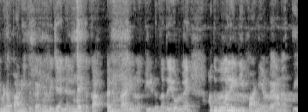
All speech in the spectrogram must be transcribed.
ഇവിടെ പണിയൊക്കെ കഴിഞ്ഞുകൊണ്ട് ജനലിന്റെയൊക്കെ കർട്ടനും കാര്യങ്ങളൊക്കെ ഇടുന്നതേ ഉള്ളേ. അതുപോലെ ഇനിയും പണിയുള്ളതാണ് ഈ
